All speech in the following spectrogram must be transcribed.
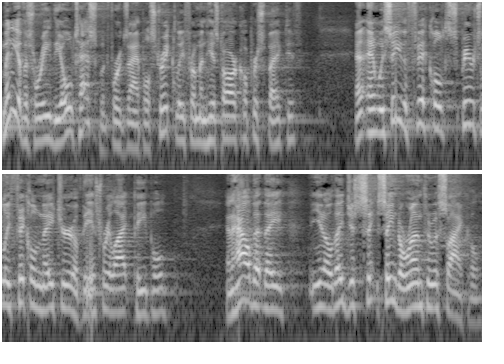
Many of us read the Old Testament, for example, strictly from an historical perspective. And, and, we see the fickle, spiritually fickle nature of the Israelite people and how that they, you know, they just seem to run through a cycle.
